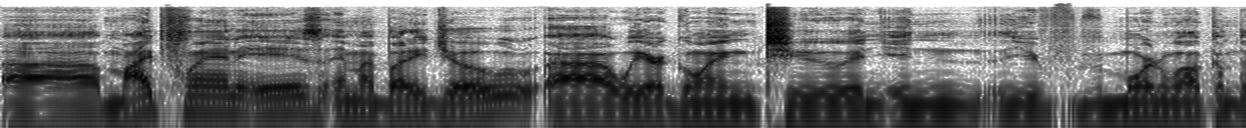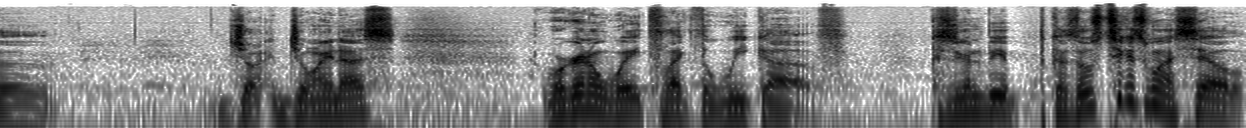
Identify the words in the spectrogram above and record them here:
Uh, my plan is, and my buddy Joe, uh, we are going to, and, and you're more than welcome to jo- join us. We're gonna wait till like the week of, because you're gonna be because those tickets went on sale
